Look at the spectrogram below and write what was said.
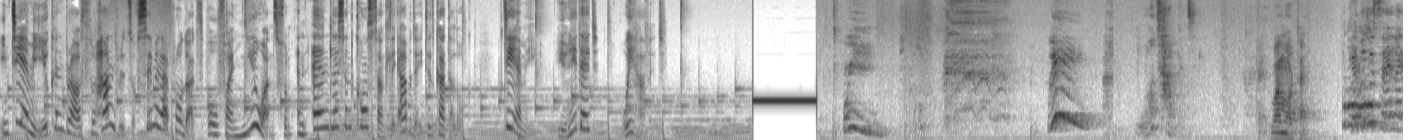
In TME, you can browse through hundreds of similar products or find new ones from an endless and constantly updated catalog. TME, you need it, we have it. Whee! Whee! What happened? Okay, one more time. Can we just say like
